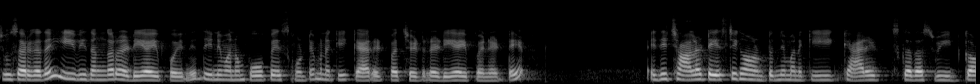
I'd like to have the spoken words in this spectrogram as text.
చూసారు కదా ఈ విధంగా రెడీ అయిపోయింది. దీన్ని మనం పోపు వేసుకుంటే మనకి క్యారెట్ పచ్చడి రెడీ అయిపోయినట్టే. ఇది చాలా టేస్టీగా ఉంటుంది. మనకి క్యారెట్స్ కదా స్వీట్గా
